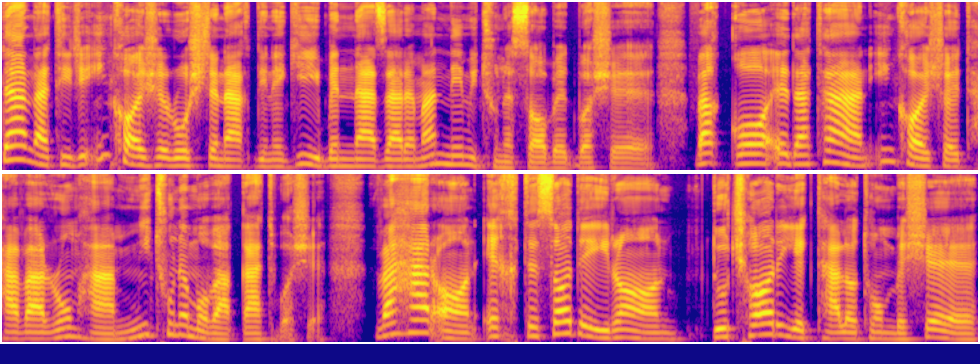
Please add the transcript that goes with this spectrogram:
در نتیجه این کاهش رشد نقدینگی به نظر من نمی‌تونه ثابت باشه و قاعدتا این کاهش های تورم هم می‌تونه موقت باشه و هر آن اقتصاد ایران دوچار یک تلاطم بشه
